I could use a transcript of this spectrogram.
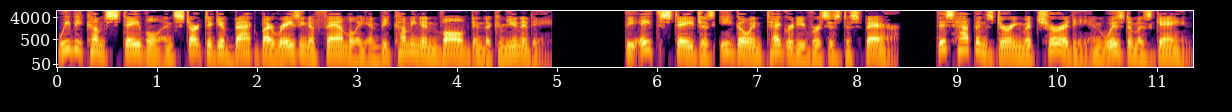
We become stable and start to give back by raising a family and becoming involved in the community. The eighth stage is ego integrity versus despair. This happens during maturity and wisdom is gained.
